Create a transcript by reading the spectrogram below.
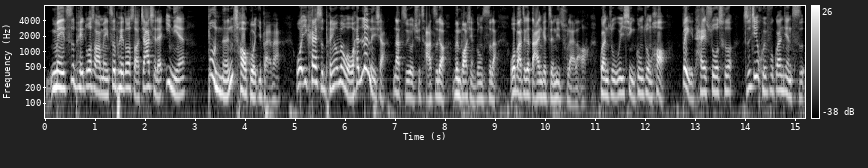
每次赔多少？每次赔多少？加起来一年不能超过一百万？我一开始朋友问我，我还愣了一下，那只有去查资料问保险公司了。我把这个答案给整理出来了啊！关注微信公众号“备胎说车”，直接回复关键词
